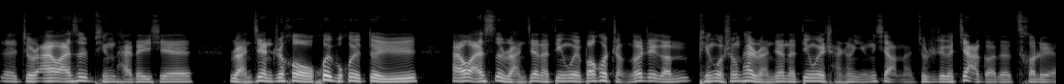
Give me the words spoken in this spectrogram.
呃，就是 iOS 平台的一些软件之后，会不会对于 iOS 软件的定位，包括整个这个苹果生态软件的定位产生影响呢？就是这个价格的策略。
